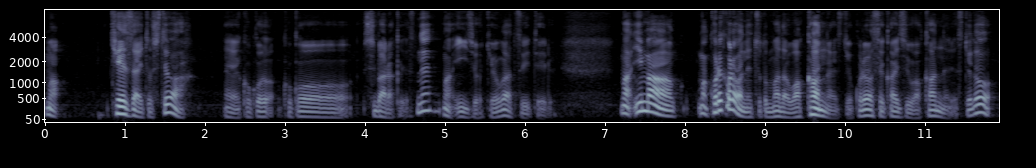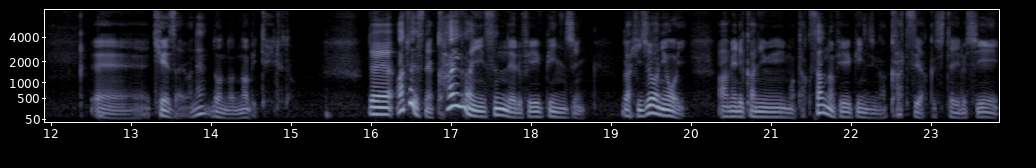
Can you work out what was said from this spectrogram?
まあ経済としては、えー、ここここしばらくですねまあいい状況がついている。まあ今、まあ、これからはねちょっとまだ分かんないですけどこれは世界中分かんないですけど、えー、経済はねどんどん伸びていると。であとですね海外に住んでいるフィリピン人が非常に多いアメリカにもたくさんのフィリピン人が活躍しているし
